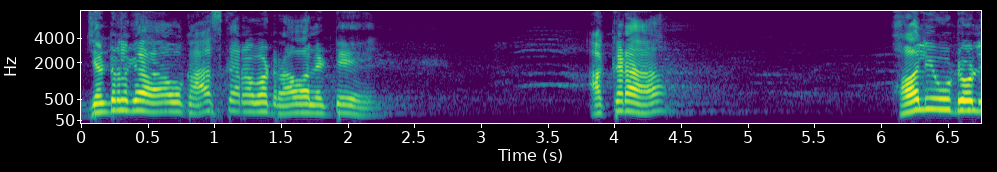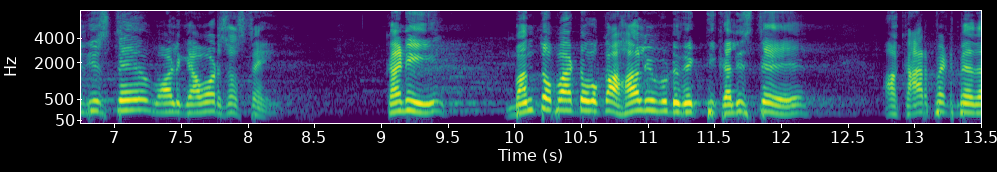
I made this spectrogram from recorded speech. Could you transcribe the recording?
జనరల్గా ఒక ఆస్కార్ అవార్డు రావాలంటే అక్కడ హాలీవుడ్ వాళ్ళు తీస్తే వాళ్ళకి అవార్డ్స్ వస్తాయి. కానీ మనతో పాటు ఒక హాలీవుడ్ వ్యక్తి కలిస్తే ఆ కార్పెట్ మీద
